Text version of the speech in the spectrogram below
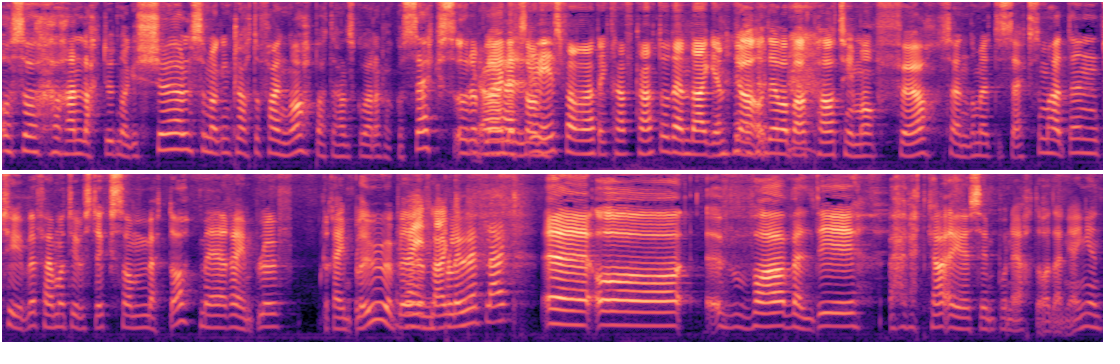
Og så har han lagt ut noe sjøl som noen klarte å fange opp, at han skulle være der klokka seks. Og det Ja, litt sånn heldigvis for at jeg traff Cato den dagen. ja, og det var bare et par timer før, så endra vi til seks. Så vi hadde en 20-25 stykk som møtte opp med regnblue regnblå flagg. Flagg. Eh, og var veldig Jeg vet hva, jeg er så imponert over den gjengen.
